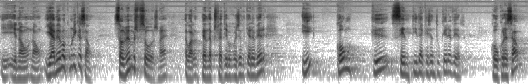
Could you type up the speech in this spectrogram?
e, e, não, não. E é a mesma comunicação. São as mesmas pessoas, não é? Agora, depende da perspectiva que a gente queira ver e com que sentido é que a gente o queira ver. Com o coração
